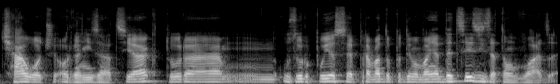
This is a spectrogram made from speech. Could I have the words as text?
ciało czy organizacja, która uzurpuje sobie prawa do podejmowania decyzji za tą władzę.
